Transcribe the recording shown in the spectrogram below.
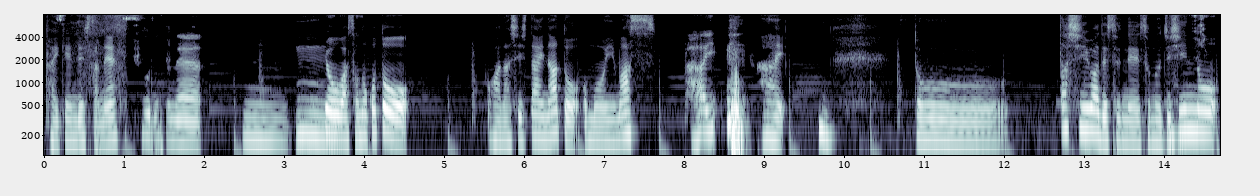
体験でしたね。そうですね。うん、うん、今日はそのことをお話ししたいなと思います。はい。はい。うんと私はですねその地震の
